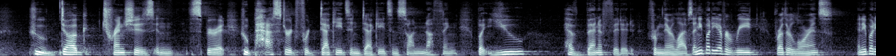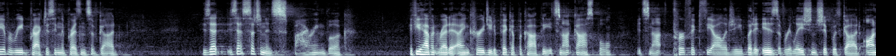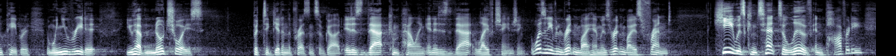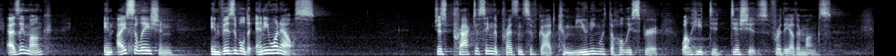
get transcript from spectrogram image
who dug trenches in the Spirit, who pastored for decades and decades and saw nothing, but you have benefited from their lives. Anybody ever read Brother Lawrence? Anybody ever read Practicing the Presence of God? Is that, is that such an inspiring book? If you haven't read it, I encourage you to pick up a copy. It's not gospel, it's not perfect theology, but it is a relationship with God on paper. And when you read it, you have no choice but to get in the presence of God. It is that compelling and it is that life changing. It wasn't even written by him, it was written by his friend. He was content to live in poverty as a monk, in isolation, invisible to anyone else, just practicing the presence of God, communing with the Holy Spirit while he did dishes for the other monks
